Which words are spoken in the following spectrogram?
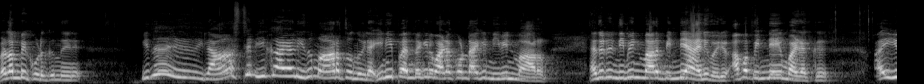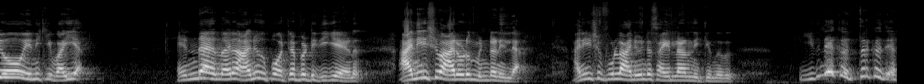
വിളമ്പി കൊടുക്കുന്നതിന്. ഇത് ലാസ്റ്റ് വീക്ക് ആയാലും ഇത് മാറത്തൊന്നുമില്ല. ഇനിയിപ്പോൾ എന്തെങ്കിലും വഴക്കുണ്ടാക്കി നിവിൻ മാറും. എന്നിട്ട് നിവിൻ മാറും പിന്നെ അനു വരും. അപ്പോൾ പിന്നെയും വഴക്ക്. അയ്യോ എനിക്ക് വയ്യ. എന്തായിരുന്നാലും അനു ഇപ്പോൾ ഒറ്റപ്പെട്ടിരിക്കുകയാണ്. അനീഷും ആരോടും മിണ്ടണില്ല. അനീഷ് ഫുൾ അനുവിന്റെ സൈഡിലാണ് നിൽക്കുന്നത്. ഇതിനൊക്കെ ഇത്രയൊക്കെ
